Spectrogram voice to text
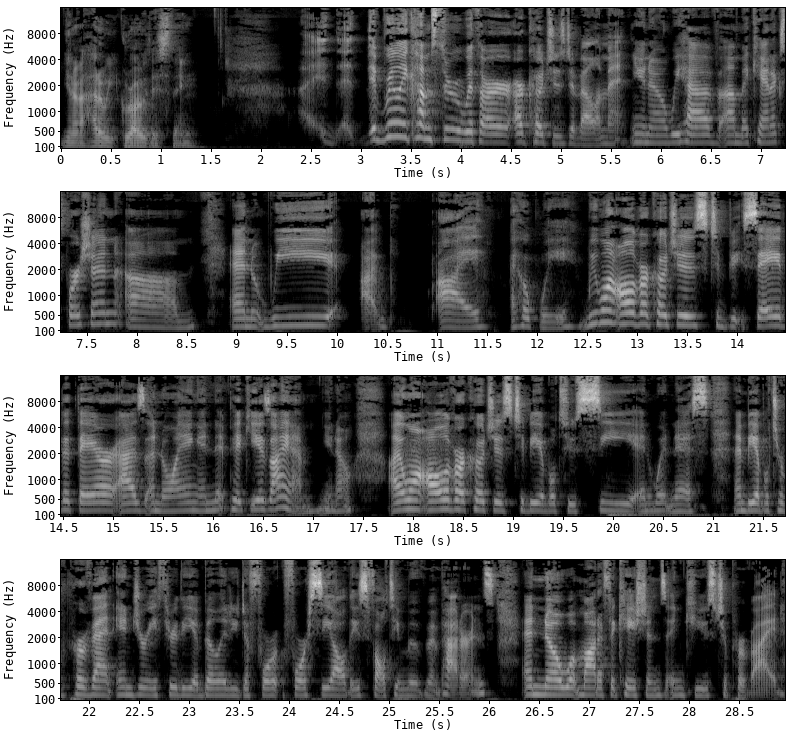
you know how do we grow this thing? it really comes through with our our coaches development you know we have a mechanics portion um and we i i I hope we we want all of our coaches to be, say that they are as annoying and nitpicky as I am. You know, I want all of our coaches to be able to see and witness and be able to prevent injury through the ability to for, foresee all these faulty movement patterns and know what modifications and cues to provide.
